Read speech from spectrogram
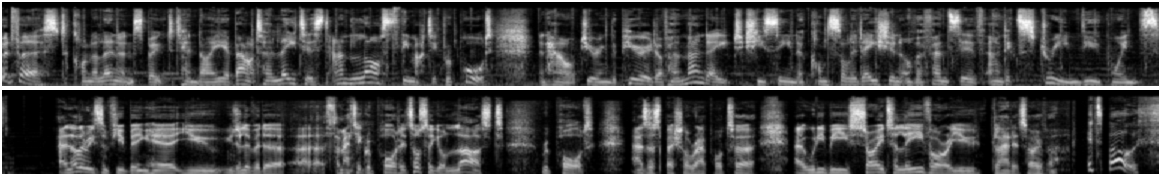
But first, Conor Lennon spoke to Tendayi about her latest and last thematic report and how, during the period of her mandate, she's seen a consolidation of offensive and extreme viewpoints. Another reason for you being here, you, you delivered a, a, thematic report. It's also your last report as a special rapporteur. Uh, would you be sorry to leave or are you glad it's over? It's both.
